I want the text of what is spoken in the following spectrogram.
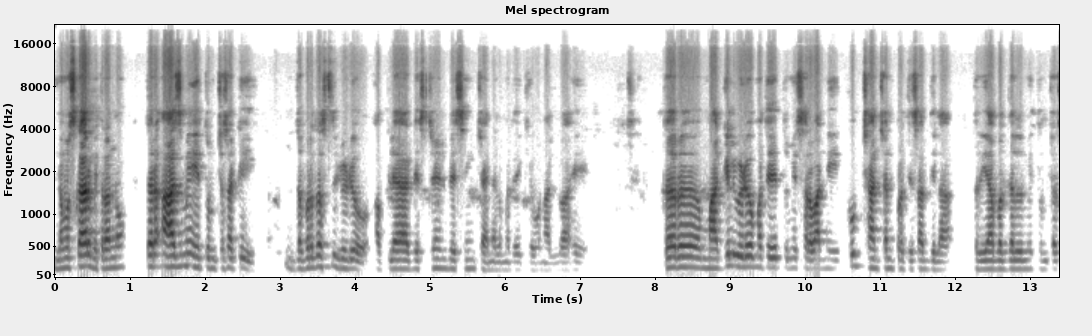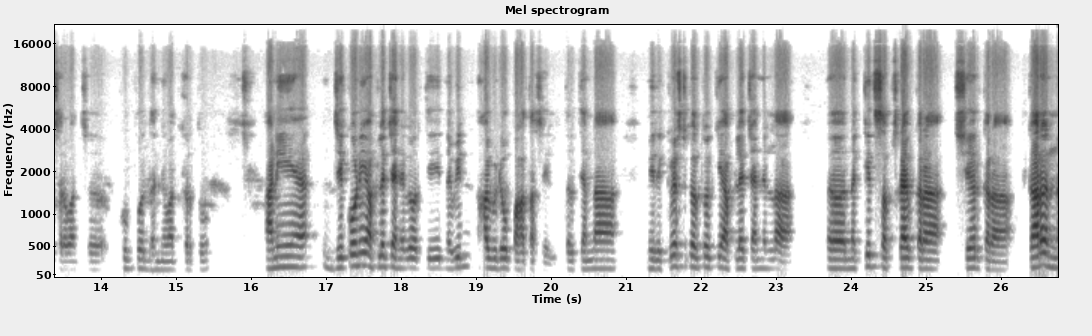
नमस्कार मित्रांनो. तर आज मी तुमच्यासाठी जबरदस्त व्हिडिओ आपल्या डेस्टिनी बेसिंग चॅनलमध्ये घेऊन आलेलो आहे. तर मागील व्हिडिओमध्ये तुम्ही सर्वांनी खूप छान छान प्रतिसाद दिला. तर याबद्दल मी तुमच्या सर्वांचं खूप धन्यवाद करतो. आणि जे कोणी आपल्या चॅनलवरती नवीन हा व्हिडिओ पाहत असेल तर त्यांना मी रिक्वेस्ट करतो की आपल्या चॅनलला नक्कीच सबस्क्राईब करा शेअर करा. कारण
